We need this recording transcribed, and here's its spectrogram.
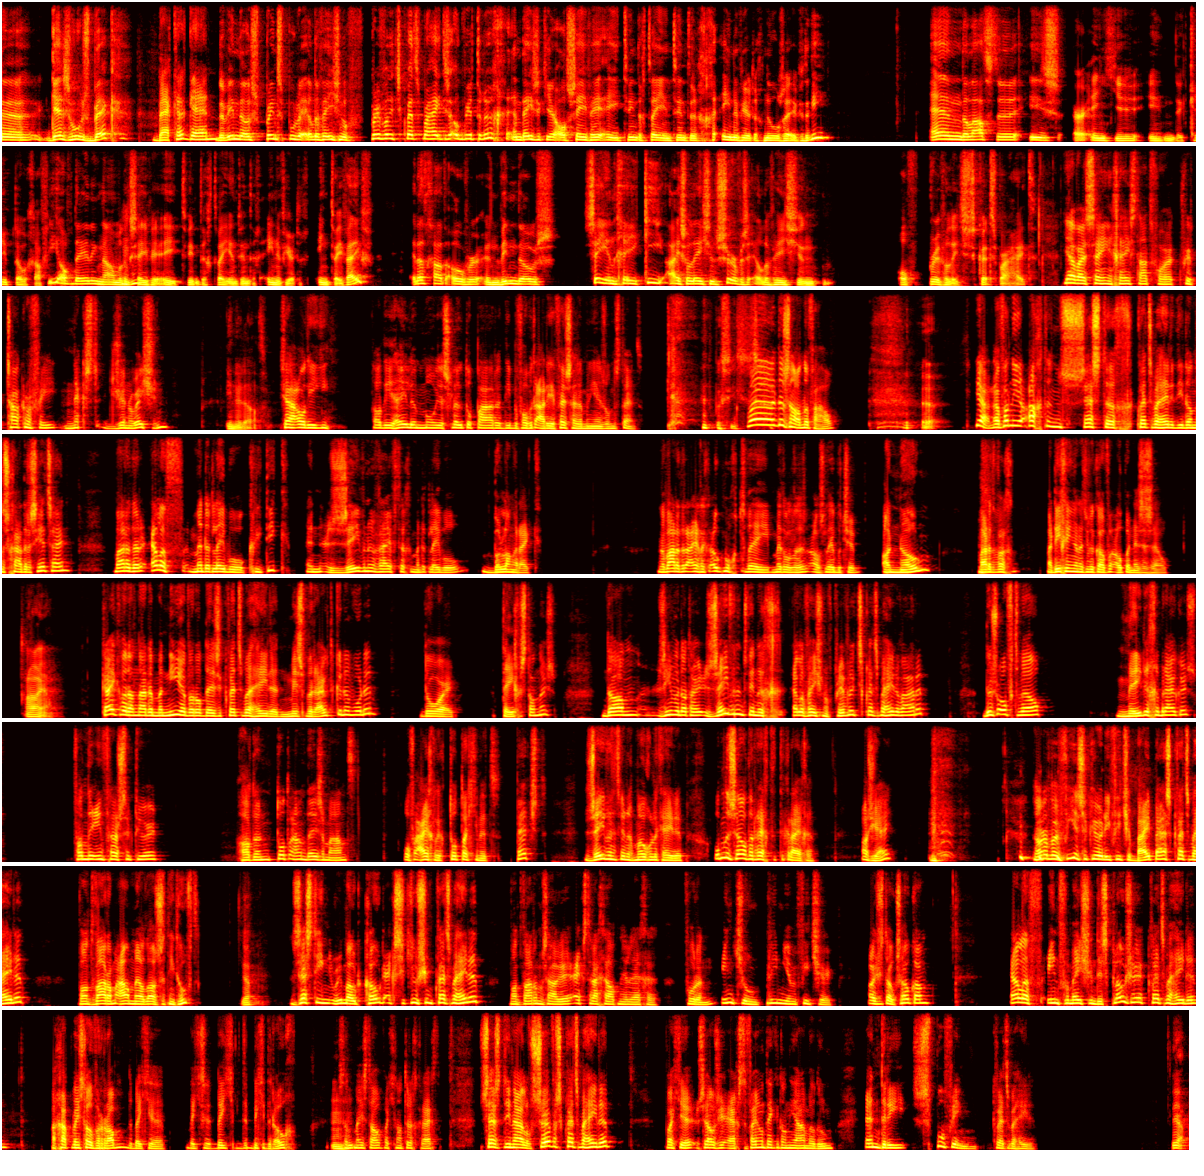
guess who's back? Back again. De Windows Principal Elevation of Privilege kwetsbaarheid is ook weer terug. En deze keer als CVE 2022 41073. En de laatste is er eentje in de cryptografie afdeling, namelijk Mhm. CVE 2022 41125. En dat gaat over een Windows CNG Key Isolation Service Elevation of Privilege kwetsbaarheid. Ja, waar CNG staat voor Cryptography Next Generation. Inderdaad. Ja, al die, al die hele mooie sleutelparen die bijvoorbeeld ADFS helemaal niet eens ondersteunt. Precies. Maar dat is een ander verhaal. Ja. Ja, nou van die 68 kwetsbaarheden die dan dus geadresseerd zijn, waren er 11 met het label kritiek en 57 met het label belangrijk. Dan waren er eigenlijk ook nog twee met als- als labeltje unknown, maar, het was, maar die gingen natuurlijk over OpenSSL. Oh ja. Kijken we dan naar de manier waarop deze kwetsbaarheden misbruikt kunnen worden door tegenstanders, dan zien we dat er 27 Elevation of Privilege kwetsbaarheden waren. Dus oftewel, medegebruikers van de infrastructuur hadden tot aan deze maand, of eigenlijk totdat je het patcht, 27 mogelijkheden om dezelfde rechten te krijgen als jij. Dan hebben we vier security feature bypass kwetsbaarheden. Want waarom aanmelden als het niet hoeft? Ja. 16 remote code execution kwetsbaarheden. Want waarom zou je extra geld neerleggen voor een Intune premium feature als je het ook zo kan? 11 information disclosure kwetsbaarheden. Maar gaat meestal over RAM, een beetje, beetje, beetje, beetje droog. Is dat Mhm. meestal wat je dan terugkrijgt. 6 denial of service kwetsbaarheden. Wat je zelfs je ergste vijand denk ik nog niet aan wil doen. En drie, spoofing kwetsbaarheden. Ja.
